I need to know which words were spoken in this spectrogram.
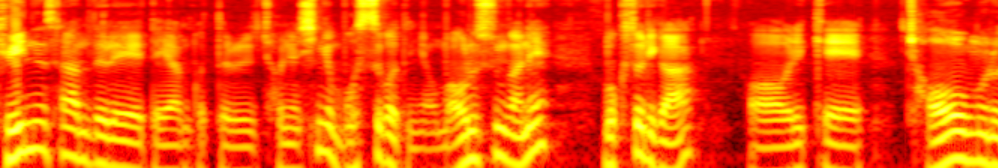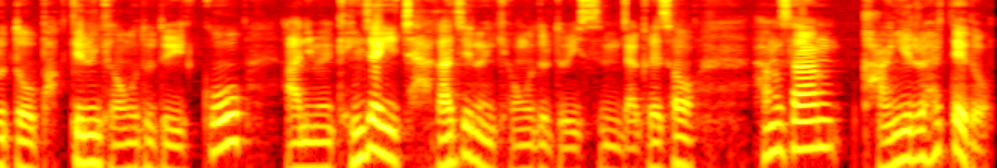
뒤에 있는 사람들에 대한 것들을 전혀 신경 못 쓰거든요. 뭐 어느 순간에 목소리가 어, 이렇게 저음으로 또 바뀌는 경우들도 있고 아니면 굉장히 작아지는 경우들도 있습니다. 그래서 항상 강의를 할 때도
